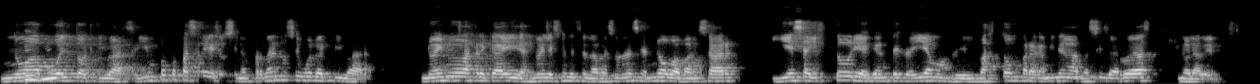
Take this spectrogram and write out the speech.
no ha vuelto a activarse. Y un poco pasa eso, si la enfermedad no se vuelve a activar, no hay nuevas recaídas, no hay lesiones en la resonancia, no va a avanzar y esa historia que antes veíamos del bastón para caminar, la silla de ruedas, no la vemos.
